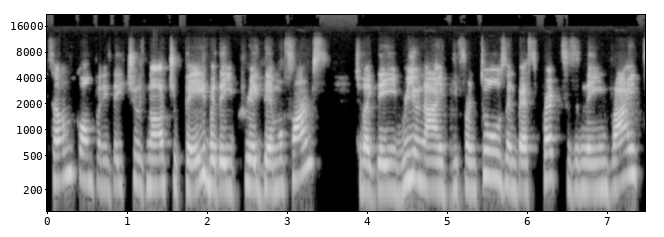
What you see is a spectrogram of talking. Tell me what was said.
Some companies they choose not to pay, but they create demo farms. So, like, they reunite different tools and best practices, and they invite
